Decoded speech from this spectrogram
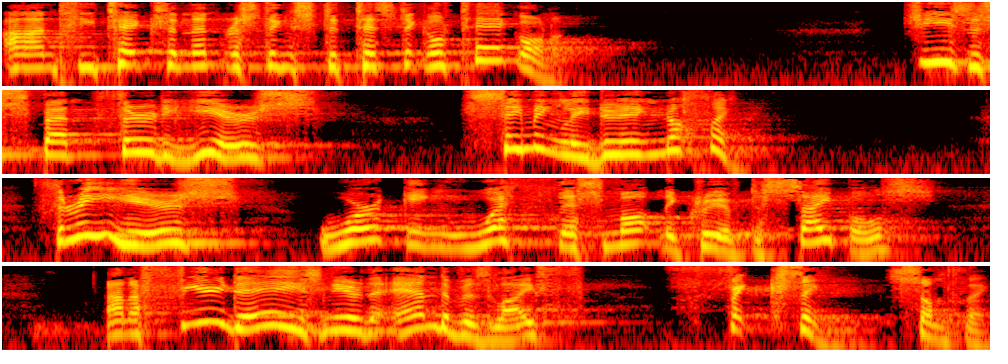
and he takes an interesting statistical take on it. Jesus spent 30 years seemingly doing nothing. Three years working with this motley crew of disciples and a few days near the end of his life, fixing something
